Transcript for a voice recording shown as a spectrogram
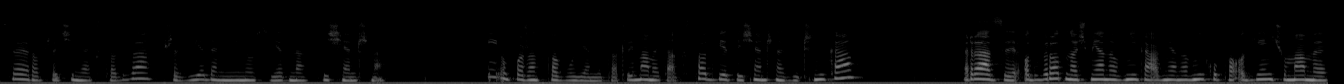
0,102 przez 1 minus 1 tysięczna. I uporządkowujemy to, czyli mamy tak 102 tysięczne z licznika razy odwrotność mianownika, a w mianowniku po odjęciu mamy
